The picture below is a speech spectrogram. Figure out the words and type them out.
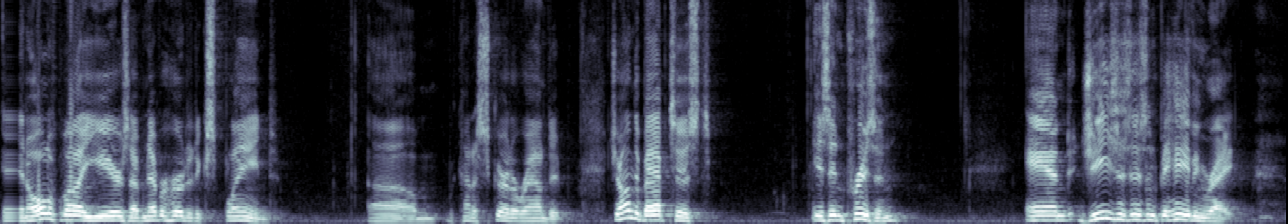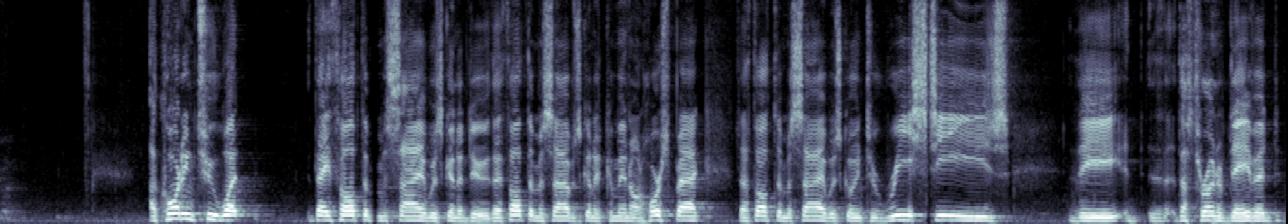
In all of my years, I've never heard it explained Um, we kind of skirt around it. John the Baptist is in prison, and Jesus isn't behaving right. According to what they thought the Messiah was going to do, they thought the Messiah was going to come in on horseback. They thought the Messiah was going to re-seize the, the throne of David,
